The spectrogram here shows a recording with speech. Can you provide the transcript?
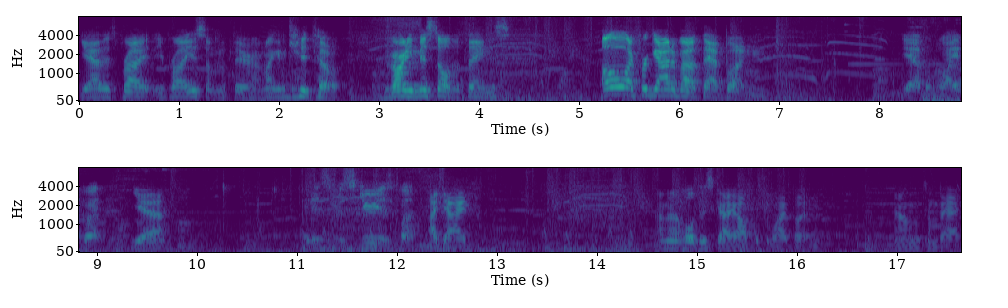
Yeah, there's probably there probably is something up there. I'm not gonna get it though. We've already missed all the things. Oh, I forgot about that button. Yeah, the Y button. Yeah, It is a mysterious button. I died. I'm gonna hold this guy off with the Y button. Now I'm gonna come back.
